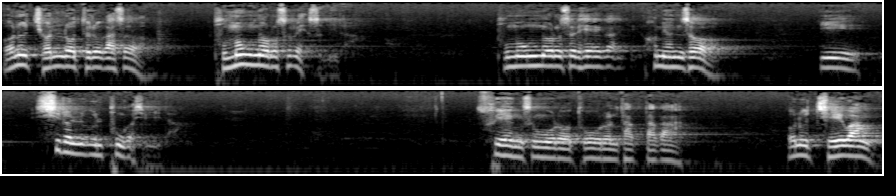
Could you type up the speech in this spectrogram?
어느 절로 들어가서 부목 노릇을 했습니다. 부목 노릇을 해 하면서 이 시를 읊은 것입니다. 수행승으로 도를 닦다가 어느 제왕,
